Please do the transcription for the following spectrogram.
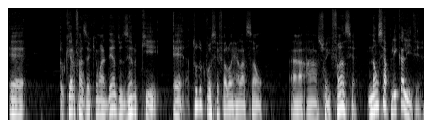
é, eu quero fazer aqui um adendo dizendo que é, tudo que você falou em relação à sua infância não se aplica à Lívia.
